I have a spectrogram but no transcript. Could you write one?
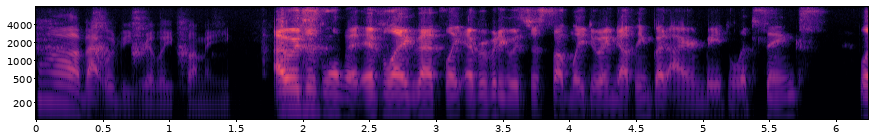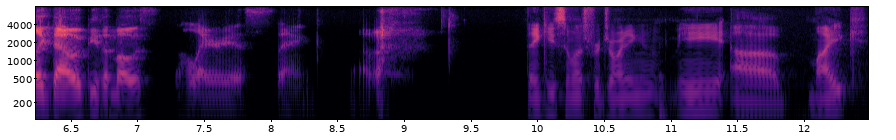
that would be really funny. I would just love it if like that's like everybody was just suddenly doing nothing but Iron Maiden lip syncs. Like that would be the most hilarious thing. I don't know. Thank you so much for joining me, uh, Mike.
